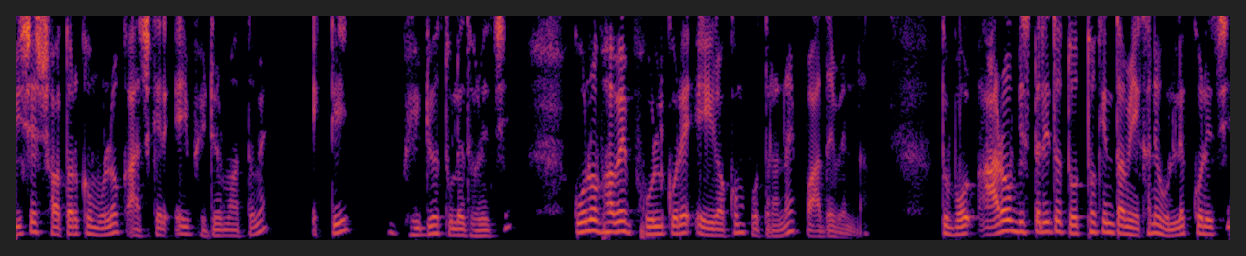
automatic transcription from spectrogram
বিশেষ সতর্কমূলক আজকের এই ভিডিওর মাধ্যমে একটি ভিডিও তুলে ধরেছি। কোনোভাবে ভুল করে এই রকম প্রতারণায় পা দেবেন না। তো আরও বিস্তারিত তথ্য কিন্তু আমি এখানে উল্লেখ করেছি।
